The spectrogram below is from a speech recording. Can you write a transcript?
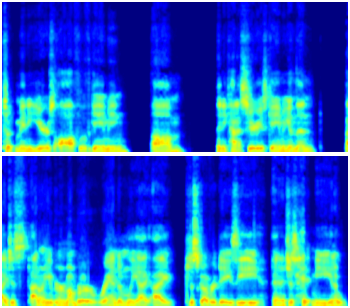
took many years off of gaming, um, any kind of serious gaming, and then I just I don't even remember randomly I, I discovered DayZ and it just hit me in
